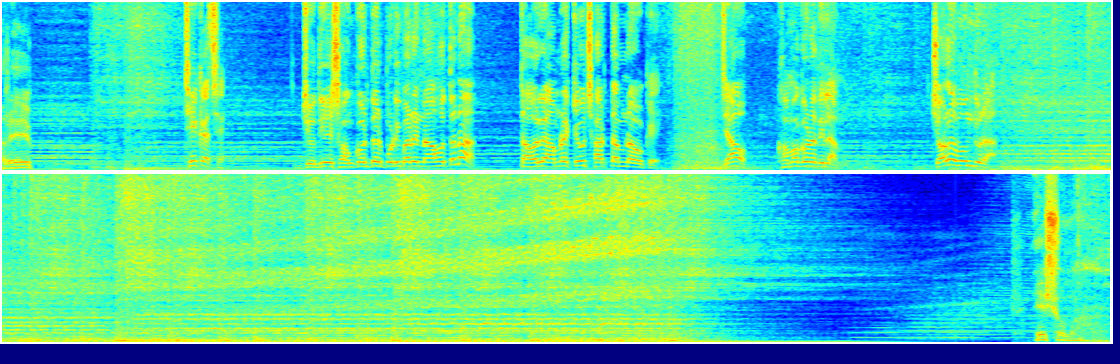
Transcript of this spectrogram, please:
আরে ঠিক আছে। যদি এই শঙ্করদার পরিবারে না হতো না, তাহলে আমরা কেউ ছাড়তাম না ওকে। যাও, ক্ষমা করে দিলাম। চলো বন্ধুরা। এসো মা।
